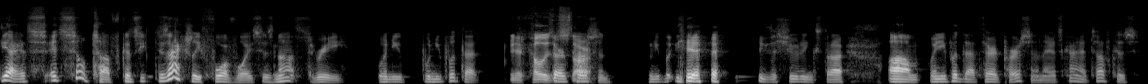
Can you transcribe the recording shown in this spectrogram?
yeah, it's it's so tough because there's actually four voices, not three. When you when you put that Yeah, a third star. person, when you put yeah, he's a shooting star. Um, when you put that third person there, it's kind of tough because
